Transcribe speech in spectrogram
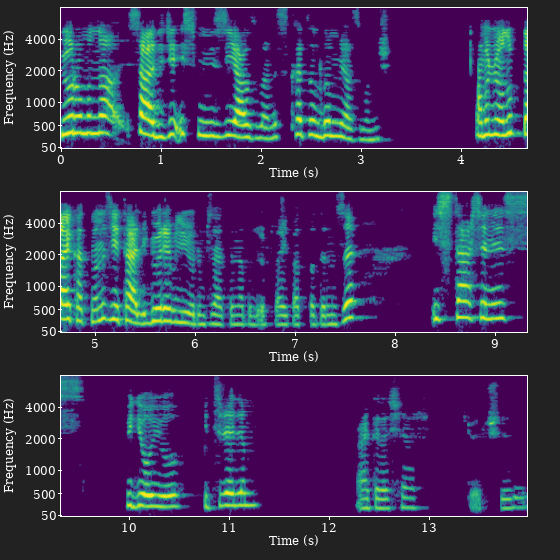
Yorumuna sadece isminizi yazmanız, katıldım yazmanız. Abone olup like atmanız yeterli. Görebiliyorum zaten abone olup like atmadığınızı. İsterseniz videoyu bitirelim. Arkadaşlar görüşürüz.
